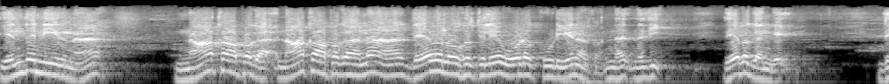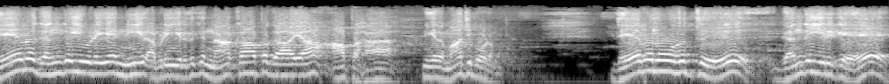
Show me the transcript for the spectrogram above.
எந்த நீர்னா நாகாப்பக நாகாப்பகன்னா தேவலோகத்திலே ஓடக்கூடியன்னு அர்த்தம்? நதி தேவகங்கை. தேவகங்கையுடைய நீர் அப்படிங்கிறதுக்கு நாகாப்பகாயா ஆப்பகா நீங்க அதை மாற்றி போடணும். தேவலோகத்து கங்கை இருக்கே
